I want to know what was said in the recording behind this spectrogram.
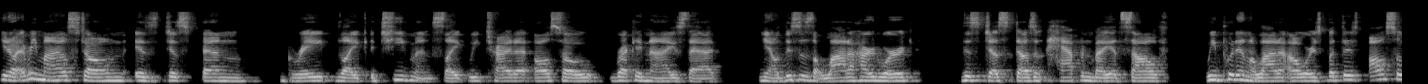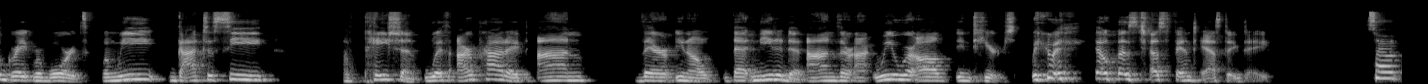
you know every milestone is just been great like achievements. Like we try to also recognize that you know this is a lot of hard work. This just doesn't happen by itself. We put in a lot of hours, but there's also great rewards. When we got to see a patient with our product on their, you know, that needed it on their, we were all in tears. it was just fantastic day. So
